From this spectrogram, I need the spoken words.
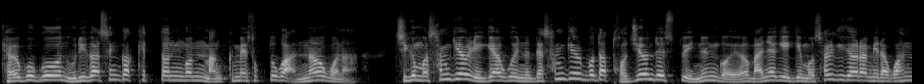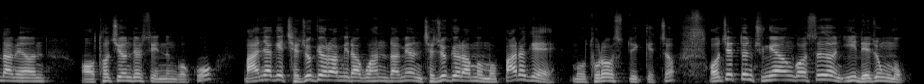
결국은 우리가 생각했던 것만큼의 속도가 안 나오거나 지금 뭐 3개월 얘기하고 있는데 3개월보다 더 지연될 수도 있는 거예요. 만약에 이게 뭐 설기 결함이라고 한다면 어, 더 지연될 수 있는 거고 만약에 제조 결함이라고 한다면 제조 결함은 뭐 빠르게 뭐 돌아올 수도 있겠죠. 어쨌든 중요한 것은 이 네 종목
